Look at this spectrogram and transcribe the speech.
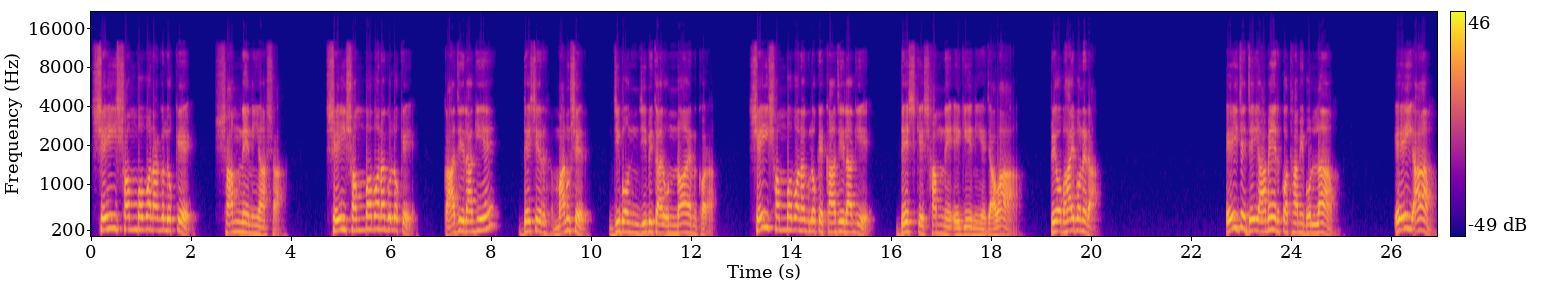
সেই সম্ভাবনাগুলোকে সামনে নিয়ে আসা, সেই সম্ভাবনাগুলোকে কাজে লাগিয়ে দেশের মানুষের জীবন জীবিকার উন্নয়ন করা, সেই সম্ভাবনাগুলোকে কাজে লাগিয়ে দেশকে সামনে এগিয়ে নিয়ে যাওয়া। প্রিয় ভাই বোনেরা এই যে যেই আমের কথা আমি বললাম, এই আম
